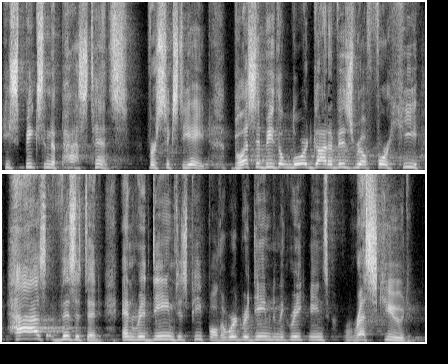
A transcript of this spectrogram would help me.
He speaks in the past tense. Verse 68 Blessed be the Lord God of Israel, for he has visited and redeemed his people. The word redeemed in the Greek means rescued.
